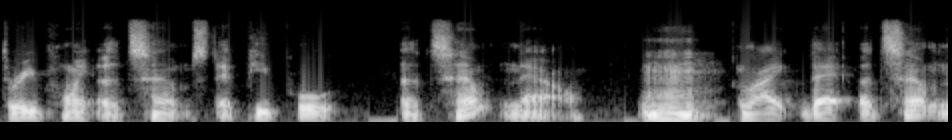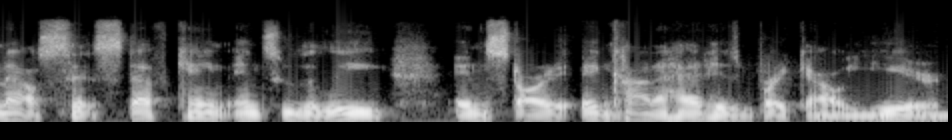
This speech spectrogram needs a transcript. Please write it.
three point attempts that people attempt now, mm-hmm. like that attempt now since Steph came into the league and started and kind of had his breakout year,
